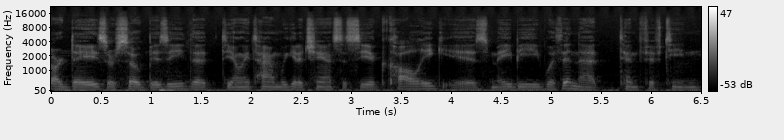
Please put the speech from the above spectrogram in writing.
our days are so busy that the only time we get a chance to see a colleague is maybe within that 10, 15,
